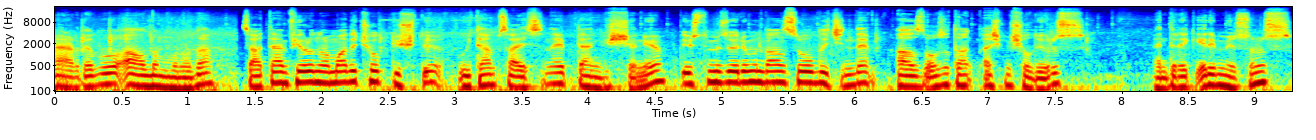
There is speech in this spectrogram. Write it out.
Nerede bu? Aldım bunu da. Zaten Fiora normalde çok güçlü. İtem sayesinde hepten güçleniyor. Üstümüz ölümün dansı olduğu için de az da olsa tanklaşmış oluyoruz. Yani direkt erimiyorsunuz.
